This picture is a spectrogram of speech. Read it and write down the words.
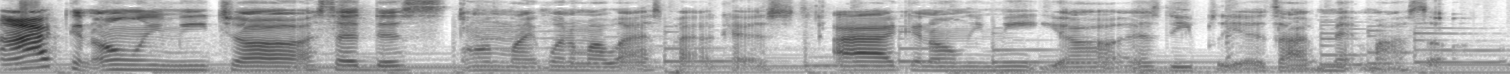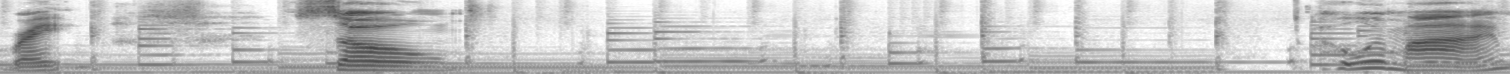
I can only meet y'all. I said this on like one of my last podcasts. I can only meet y'all as deeply as I've met myself, right? So, who am I?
